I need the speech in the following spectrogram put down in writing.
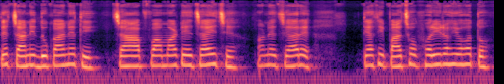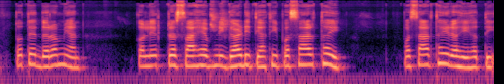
તે ચાની દુકાનેથી ચા આપવા માટે જાય છે અને જ્યારે ત્યાંથી પાછો ફરી રહ્યો હતો તો તે દરમિયાન કલેક્ટર સાહેબની ગાડી ત્યાંથી પસાર થઈ પસાર થઈ રહી હતી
